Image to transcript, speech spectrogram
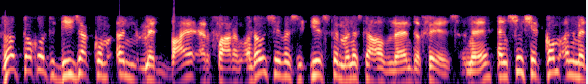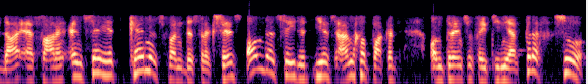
Wel Toko die Diza kom in met baie ervaring. Onthou sy was die eerste minister of land affairs, né? Nee? En sy sê kom in met daai ervaring en sy het kennis van district 6 omdat sy dit eers aangepak het omtrent so 15 jaar terug. So,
